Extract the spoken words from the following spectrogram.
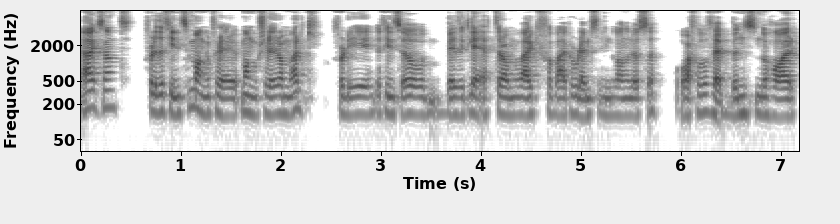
Ja, ikke sant? Fordi det finnes jo mange, flere, mange flere rammeverk. Fordi det finnes jo basically ett rammeverk for hver problemstilling du kan løse. Og i hvert fall på weben, som du har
